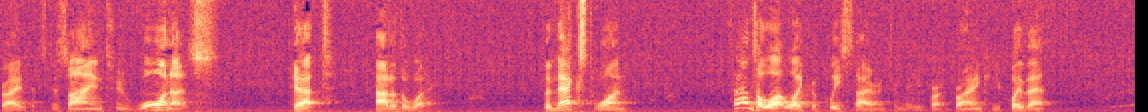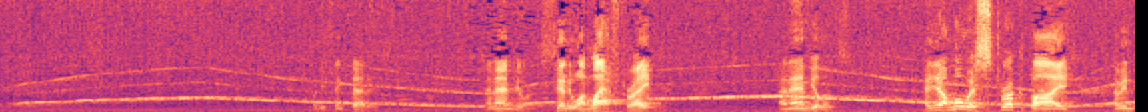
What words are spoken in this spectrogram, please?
right? It's designed to warn us get out of the way. The next one sounds a lot like a police siren to me. Brian, can you play that? What do you think that is? An ambulance. The only one left, right? An ambulance. And you know, I'm always struck by, I mean,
